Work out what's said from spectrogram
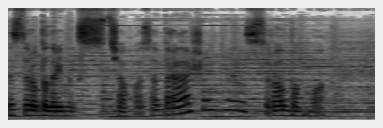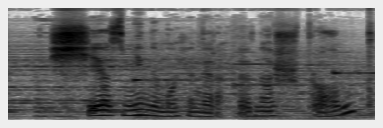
Зробили ремікс цього зображення, зробимо ще змінимо генера... наш промпт.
